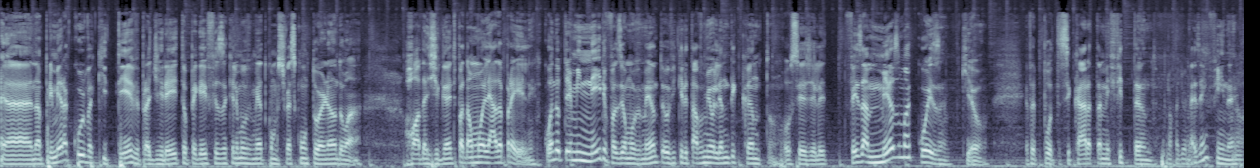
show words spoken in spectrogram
É, na primeira curva que teve pra direita, eu peguei e fiz aquele movimento como se estivesse contornando uma roda gigante pra dar uma olhada pra ele. Quando eu terminei de fazer o movimento, eu vi que ele tava me olhando de canto, ou seja, ele fez a mesma coisa que eu. Eu falei, puta, esse cara tá me fitando. Mas enfim, né? Não.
